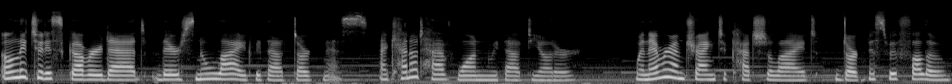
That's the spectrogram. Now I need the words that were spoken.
Only to discover that there's no light without darkness. I cannot have one without the other. Whenever I'm trying to catch the light, darkness will follow,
